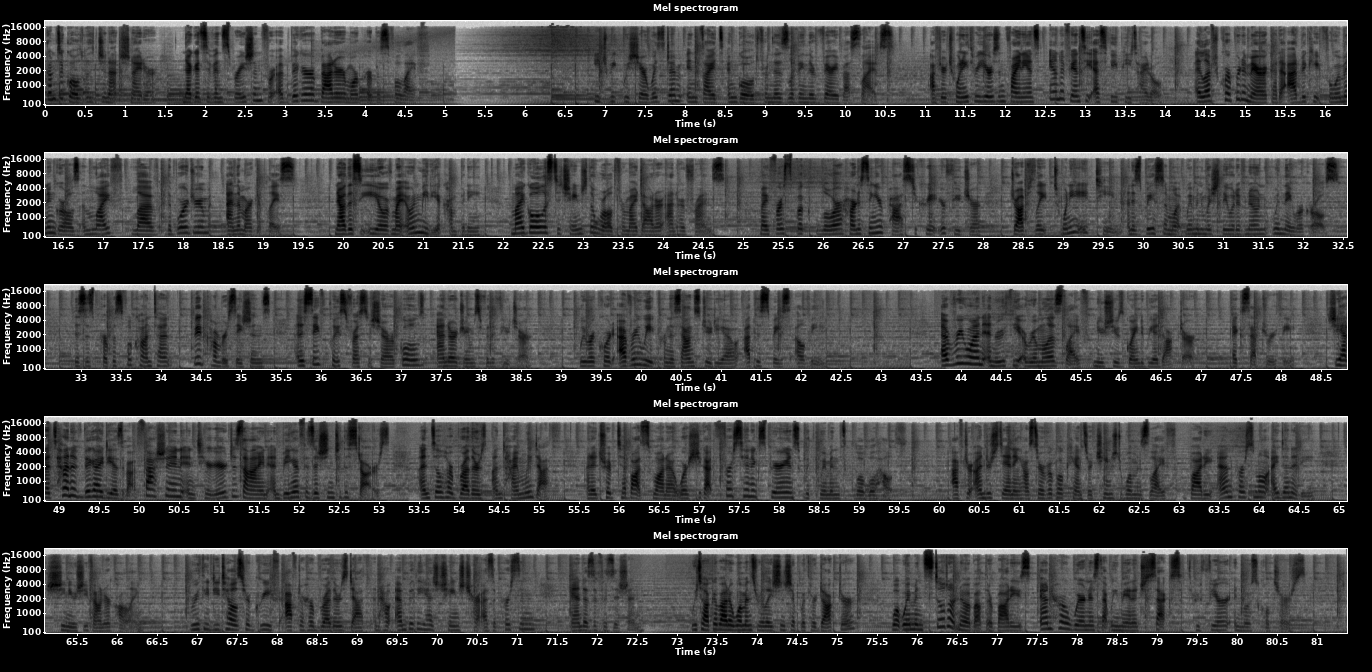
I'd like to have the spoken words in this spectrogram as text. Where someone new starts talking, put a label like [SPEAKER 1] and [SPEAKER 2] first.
[SPEAKER 1] Welcome to Gold with Jeanette Schneider nuggets of inspiration for a bigger, badder, more purposeful life. Each week, we share wisdom, insights, and gold from those living their very best lives. After 23 years in finance and a fancy SVP title, I left corporate America to advocate for women and girls in life, love, the boardroom, and the marketplace. Now, the CEO of my own media company, my goal is to change the world for my daughter and her friends. My first book, Lore Harnessing Your Past to Create Your Future, dropped late 2018 and is based on what women wish they would have known when they were girls. This is purposeful content, big conversations, and a safe place for us to share our goals and our dreams for the future. We record every week from the Sound Studio at the Space LV. Everyone in Ruthie Arumala's life knew she was going to be a doctor, except Ruthie. She had a ton of big ideas about fashion, interior design, and being a physician to the stars, until her brother's untimely death and a trip to Botswana where she got firsthand experience with women's global health. After understanding how cervical cancer changed a woman's life, body, and personal identity, she knew she found her calling. Ruthie details her grief after her brother's death and how empathy has changed her as a person and as a physician. We talk about a woman's relationship with her doctor, what women still don't know about their bodies, and her awareness that we manage sex through fear in most cultures.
